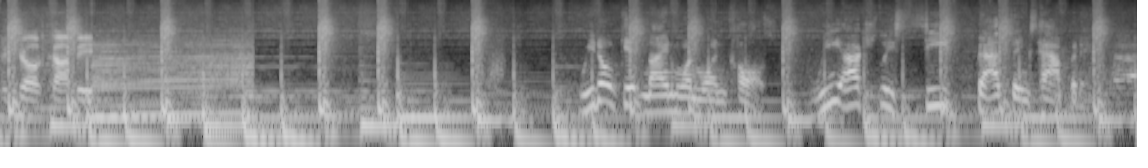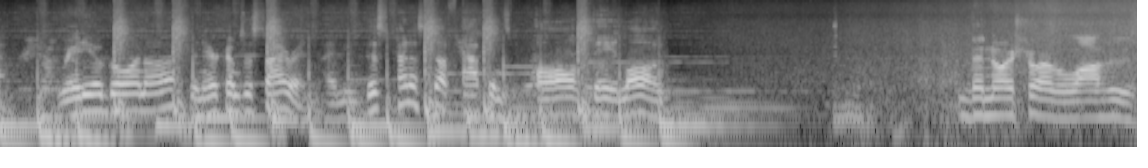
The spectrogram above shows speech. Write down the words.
Patrol, copy. We don't get 911 calls. We actually see bad things happening. Radio going off, and here comes a siren. I mean, this kind of stuff happens all day long. The North Shore of Oahu's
